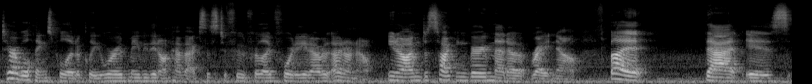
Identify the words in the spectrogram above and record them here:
terrible things politically where maybe they don't have access to food for like 48 hours. I don't know. You know, I'm just talking very meta right now. But that is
